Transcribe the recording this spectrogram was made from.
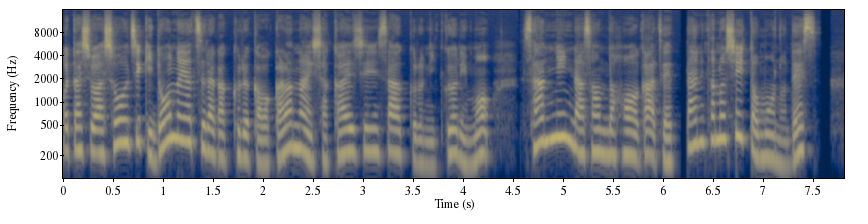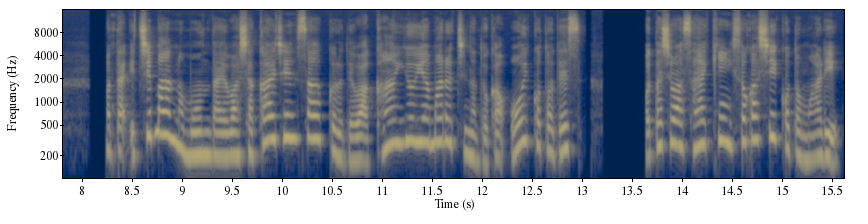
私は正直どんな奴らが来るかわからない社会人サークルに行くよりも3人で遊んだ方が絶対に楽しいと思うのです。また一番の問題は社会人サークルでは勧誘やマルチなどが多いことです。私は最近忙しいこともあり、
